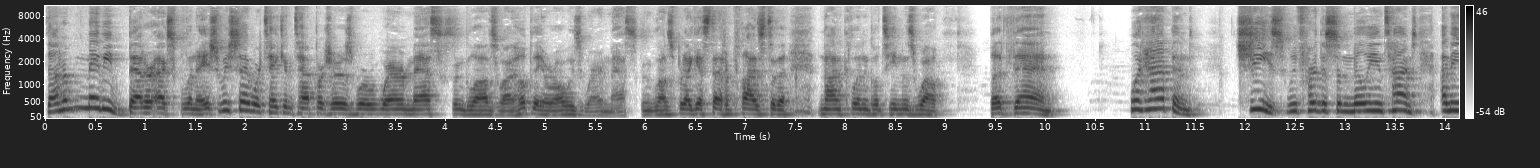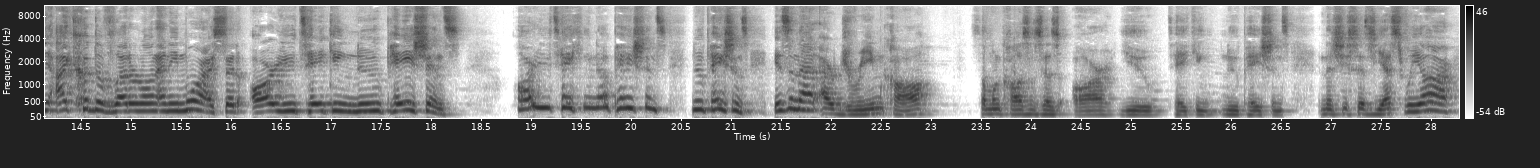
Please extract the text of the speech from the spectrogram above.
done a maybe better explanation. We say we're taking temperatures, we're wearing masks and gloves. Well, I hope they are always wearing masks and gloves, but I guess that applies to the non clinical team as well. But then, what happened? Geez, we've heard this a million times. I mean, I couldn't have let her on anymore. I said, Are you taking new patients? Are you taking no patients? New patients. Isn't that our dream call? Someone calls and says, Are you taking new patients? And then she says, Yes, we are.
